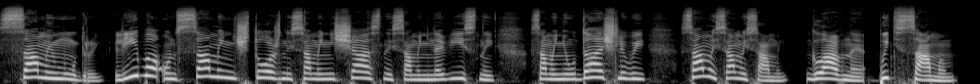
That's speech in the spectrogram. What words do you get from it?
самый мудрый, либо он самый ничтожный, самый несчастный, самый ненавистный, самый неудачливый, самый-самый-самый. Главное — быть самым.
